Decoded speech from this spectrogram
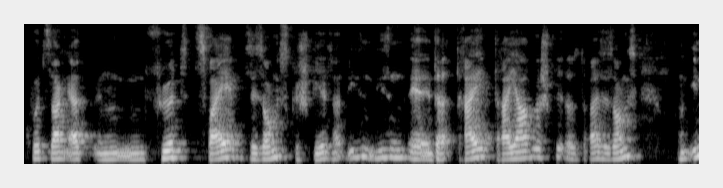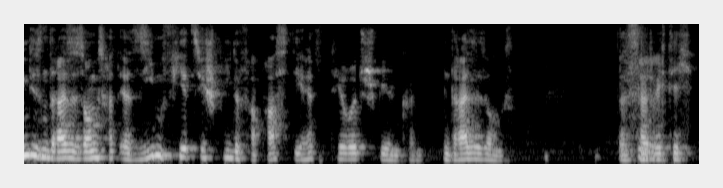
kurz sagen, er hat in Fürth zwei Saisons gespielt, hat diesen, diesen äh, drei, drei Jahre gespielt, also drei Saisons. Und in diesen drei Saisons hat er 47 Spiele verpasst, die er hätte theoretisch spielen können. In drei Saisons. Das ist halt richtig.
